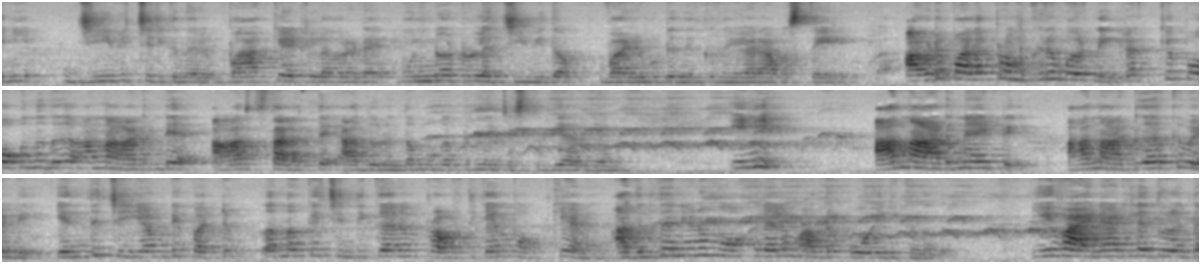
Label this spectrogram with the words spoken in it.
ഇനി ജീവിച്ചിരിക്കുന്നവർ ബാക്കിയായിട്ടുള്ളവരുടെ മുന്നോട്ടുള്ള ജീവിതം വഴിമുട്ടി നിൽക്കുന്ന ഈ ഒരവസ്ഥയിൽ അവിടെ പല പ്രമുഖരും പോയിട്ടുണ്ട്. ഇവരൊക്കെ പോകുന്നത് ആ നാടിന്റെ ആ സ്ഥലത്തെ ആ ദുരന്ത മുഖത്ത് നിജസ്ഥിതി അറിയാൻ. ഇനി ആ നാടിനായിട്ട് ആ നാട്ടുകാർക്ക് വേണ്ടി എന്ത് ചെയ്യാൻ വേണ്ടി പറ്റും എന്നൊക്കെ ചിന്തിക്കാനും പ്രവർത്തിക്കാനും ഒക്കെയാണ്. അതിന് തന്നെയാണ് മോഹൻലാലും അവിടെ പോയിരിക്കുന്നത്. ഈ വയനാട്ടിലെ ദുരന്ത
